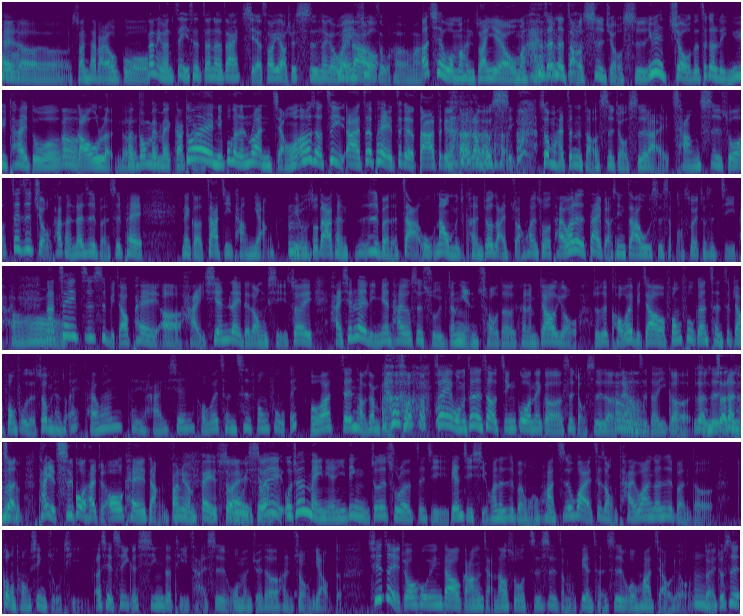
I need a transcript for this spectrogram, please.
配了酸菜白肉锅。那你们自己是真的在写的时候也有去试那个味道组合吗？而且我们很专业哦，我们还真的找了侍酒师，因为酒的这个领域太多高冷了，很多美美嘎。对你不可能乱讲，我而且自己啊，这配这个搭，这个搭，这样不行。所以我们还真的找了侍酒师来尝试，说这支酒它可能在日本是配。那个炸鸡唐扬，比如说大家可能日本的炸物，那我们可能就来转换说台湾的代表性炸物是什么，所以就是鸡排。那这一支是比较配呃海鲜类的东西，所以海鲜类里面它又是属于比较粘稠的，可能比较有就是口味比较丰富跟层次比较丰富的，所以我们想说，哎，台湾可以海鲜口味层次丰富，哎，偶啊真好像不错，所以我们真的是有经过那个四九师的这样子的一个认证，认证，他也吃过，他也觉得 OK 这样子，帮你们。背书对，一下。所以我觉得每年一定就是除了自己编辑喜欢的日本文化之外，这种台湾跟日本的共同性主题，而且是一个新的题材，是我们觉得很重要的。其实这也就呼应到刚刚讲到说，知识怎么变成是文化交流，嗯对，就是。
